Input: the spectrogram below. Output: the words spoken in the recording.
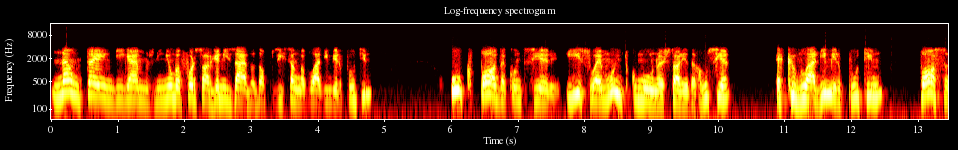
não tem, digamos, nenhuma força organizada de oposição a Vladimir Putin. O que pode acontecer, e isso é muito comum na história da Rússia, é que Vladimir Putin possa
